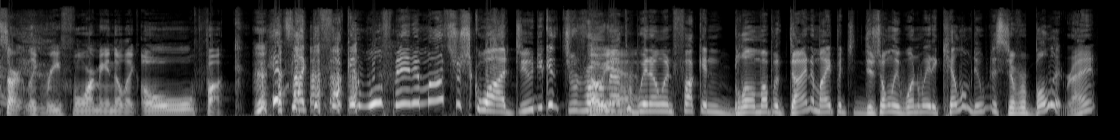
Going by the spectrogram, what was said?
start like reforming and they're like, oh, fuck. It's like the fucking Wolfman and Monster Squad, dude. You can throw Oh, him out the window and fucking blow him up with dynamite, but there's only one way to kill him, dude. with A silver bullet, right?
